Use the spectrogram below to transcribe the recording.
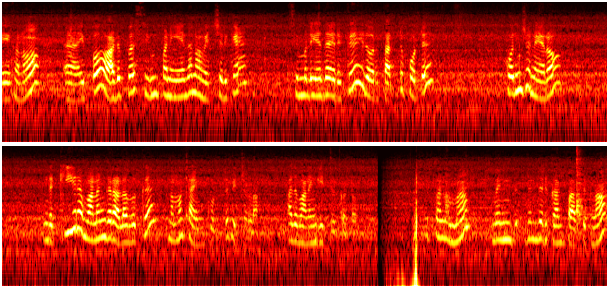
வேகணும். இப்போ அடுப்பை சிம் பண்ணியே தான் நான் வச்சுருக்கேன். சிம்மிலேயே தான் இருக்குது இது ஒரு தட்டு போட்டு கொஞ்ச நேரம் இந்த கீரை வணங்குற அளவுக்கு நம்ம டைம் கொடுத்து விட்டுடலாம் அது வணங்கிட்டு இருக்கட்டும். இப்போ நம்ம வெந்து வெந்திருக்கான்னு பார்த்துக்கலாம்.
